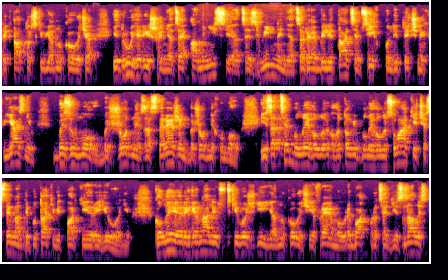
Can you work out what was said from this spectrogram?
диктаторських Януковича. І друге рішення це амністія, це звільнення, це реабілітація всіх політичних в'язнів без умов, без жодних застережень, без жодних умов. І за це були готові були голосувати частина депутатів від партії регіонів. Коли регіоналівські вожді Янукович, Єфремов, Рибак про це дізнались,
